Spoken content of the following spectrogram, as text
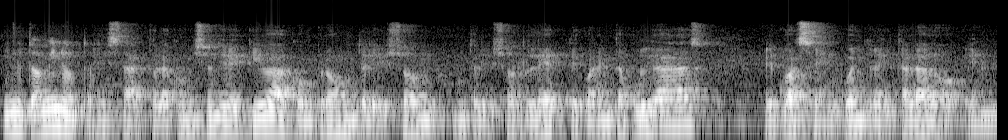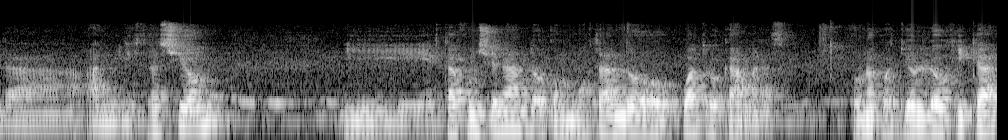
minuto a minuto. Exacto, la comisión directiva compró un televisor, un televisor LED de 40 pulgadas, el cual se encuentra instalado en la administración y está funcionando con, mostrando cuatro cámaras. Por una cuestión lógica,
